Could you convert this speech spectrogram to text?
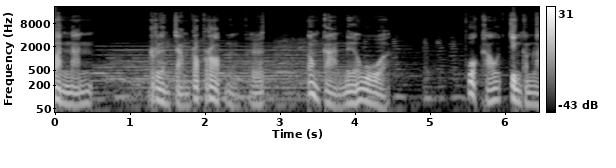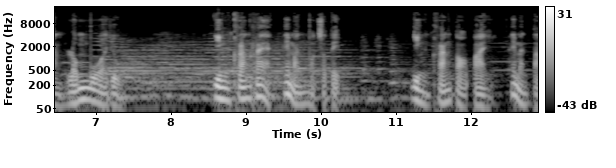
วันนั้น เรือนจำรอบๆเมืองเพิร์ตต้องการเนื้อวัว พวกเขาจึงกำลังล้มวัวอยู่ ยิงครั้งแรกให้มันหมดสติ ยิงครั้งต่อไปให้มันต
